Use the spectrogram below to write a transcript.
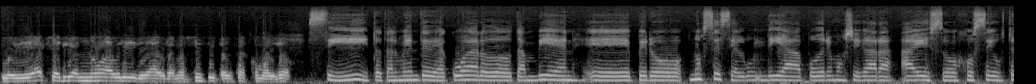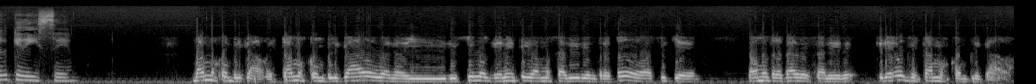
lo ideal sería no abrir, Laura, no sé si pensás como yo. Sí, totalmente de acuerdo también, eh, pero no sé si algún día podremos llegar a, a eso. José, ¿usted qué dice? Vamos complicados, estamos complicados, bueno, y dijimos que en este íbamos a salir entre todos, así que vamos a tratar de salir. Creo que estamos complicados.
